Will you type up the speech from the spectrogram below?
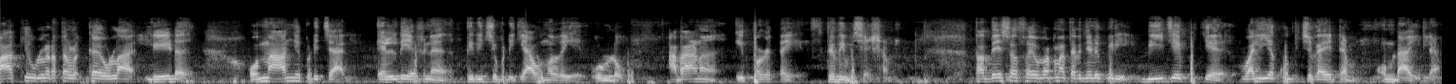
ബാക്കിയുള്ളിടത്തൊക്കെയുള്ള ലീഡ് ഒന്നാഞ്ഞു പിടിച്ചാൽ എൽ ഡി എഫിന് തിരിച്ചു പിടിക്കാവുന്നതേ ഉള്ളൂ. അതാണ് ഇപ്പോഴത്തെ സ്ഥിതിവിശേഷം. തദ്ദേശ സ്വയംഭരണ തെരഞ്ഞെടുപ്പിൽ ബി ജെ പിക്ക് വലിയ കുതിച്ചുകയറ്റം ഉണ്ടായില്ല.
